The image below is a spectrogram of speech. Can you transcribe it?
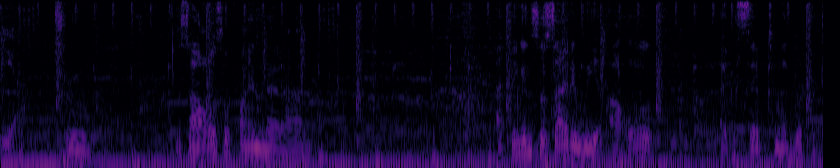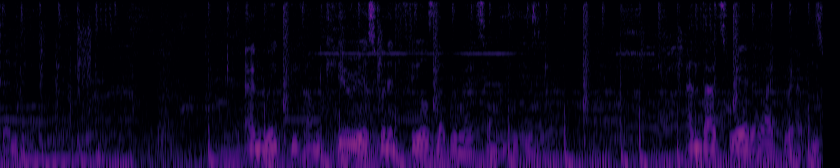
yeah. True. So I also find that uh, I think in society we are all accepting that we're pretending, and we become curious when it feels like we met someone who isn't. And that's where like we have these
